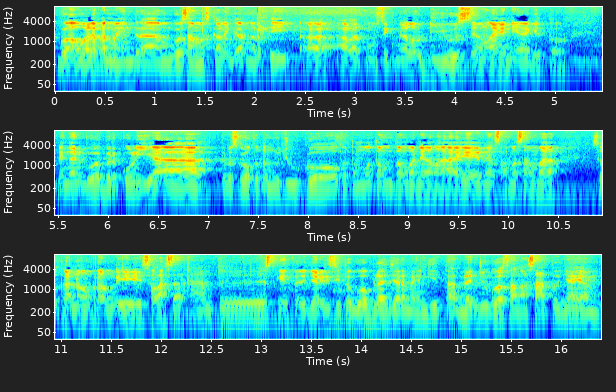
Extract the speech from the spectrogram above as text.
gue awalnya kan main drum gue sama sekali nggak ngerti eh, alat musik melodius yang lainnya gitu. Dengan gue berkuliah terus gue ketemu Jugo ketemu teman-teman yang lain yang sama-sama suka nongkrong di selasar kampus gitu. Jadi di situ gue belajar main gitar dan juga salah satunya yang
